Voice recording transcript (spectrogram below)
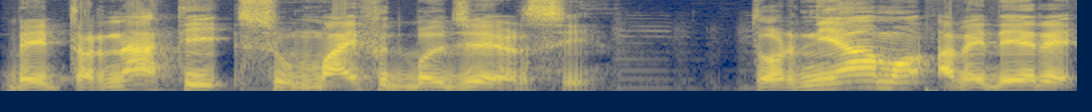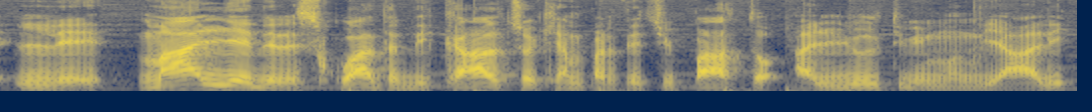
Bentornati su MyFootballJersey. Torniamo a vedere le maglie delle squadre di calcio che hanno partecipato agli ultimi mondiali.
